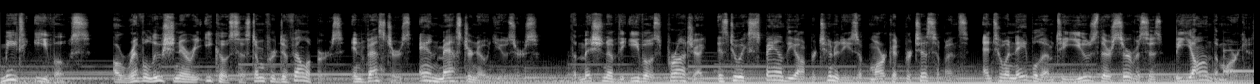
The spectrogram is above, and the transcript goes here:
Meet EVOS, a revolutionary ecosystem for developers, investors, and masternode users. The mission of the EVOS project is to expand the opportunities of market participants and to enable them to use their services beyond the market.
